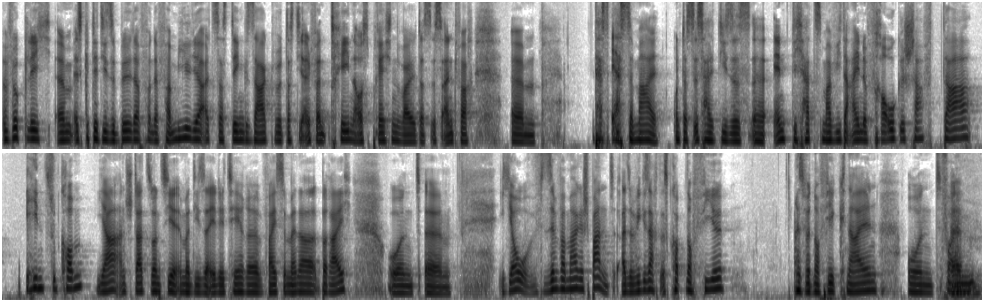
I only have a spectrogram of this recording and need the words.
wirklich, ähm, es gibt ja diese Bilder von der Familie, als das Ding gesagt wird, dass die einfach in Tränen ausbrechen, weil das ist einfach ähm, das erste Mal. Und das ist halt dieses, äh, endlich hat es mal wieder eine Frau geschafft, da hinzukommen, ja, anstatt sonst hier immer dieser elitäre weiße Männerbereich. Und ähm, yo, sind wir mal gespannt. Also wie gesagt, es kommt noch viel. Es wird noch viel knallen und Vor allem, ähm,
